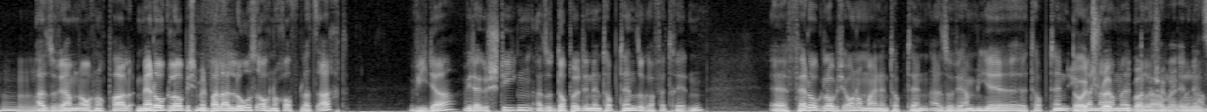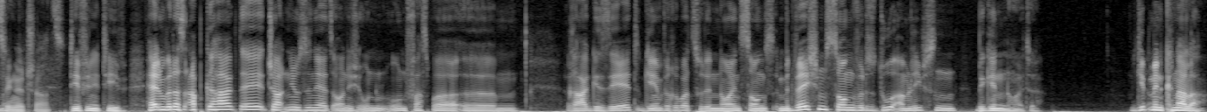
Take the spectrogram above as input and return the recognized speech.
Mhm. Also wir haben auch noch ein paar. Mero, glaube ich, mit Ballalos auch noch auf Platz 8. Wieder, wieder gestiegen, also doppelt in den Top 10 sogar vertreten. Äh, Ferro, glaube ich, auch nochmal in den Top 10. Also wir haben hier äh, Top 10 Übernahme, Deutschrap-Übernahme in den. Singlecharts. Definitiv. Hätten wir das abgehakt, ey, Chart News sind ja jetzt auch nicht un unfassbar ähm, rar gesät. Gehen wir rüber zu den neuen Songs. Mit welchem Song würdest du am liebsten beginnen heute? Gib mir einen Knaller.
